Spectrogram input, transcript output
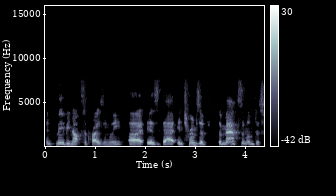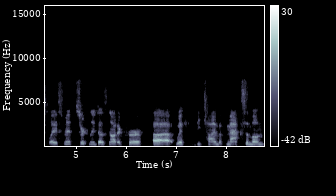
and maybe not surprisingly, uh, is that in terms of the maximum displacement, certainly does not occur uh, with the time of maximum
